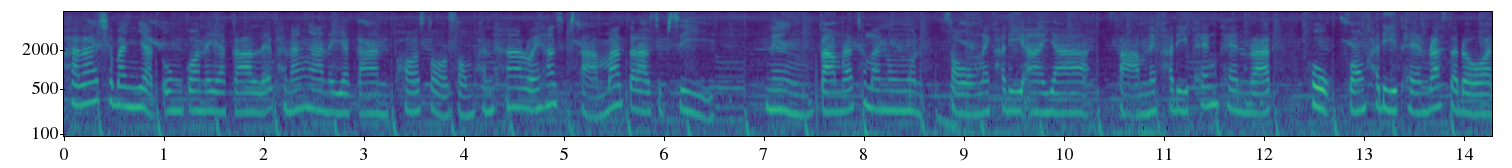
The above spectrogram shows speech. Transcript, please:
พระราชบัญญัติองค์กรอัยการและพนักงานอัยการ พศ 2553 มาตรา 14 1. ตามรัฐธรรมนูญ 2. ในคดีอาญา 3. ในคดีแพ่งแทนรัฐ 6. ฟ้องคดีแทนราษฎร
